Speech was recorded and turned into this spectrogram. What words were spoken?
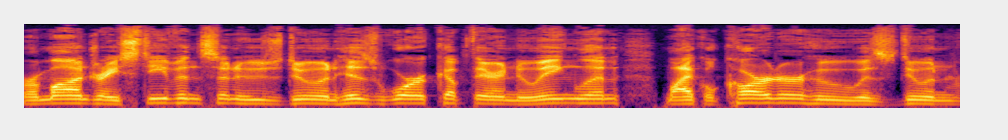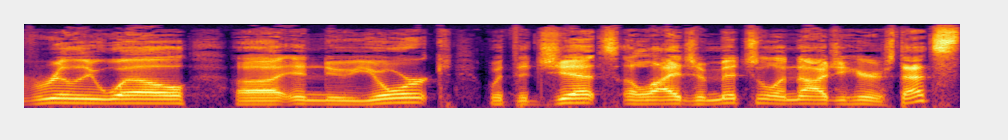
Rhamondre Stevenson, who's doing his work up there in New England, Michael Carter, who was doing really well uh, in New York with the Jets, Elijah Mitchell, and Najee Harris. That's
